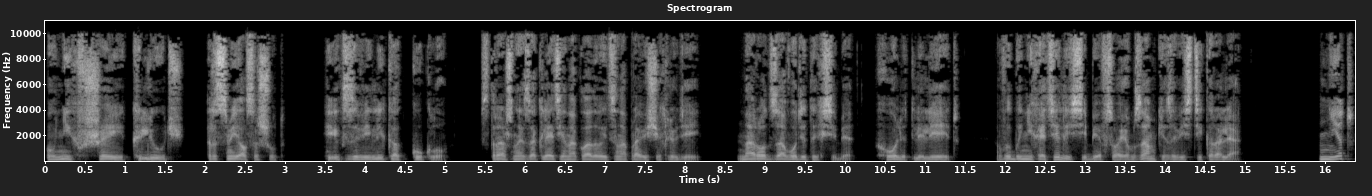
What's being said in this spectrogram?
у них в шее ключ», — рассмеялся Шут. «Их завели как куклу. Страшное заклятие накладывается на правящих людей. Народ заводит их себе, холит, лелеет. Вы бы не хотели себе в своем замке завести короля?» «Нет»,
